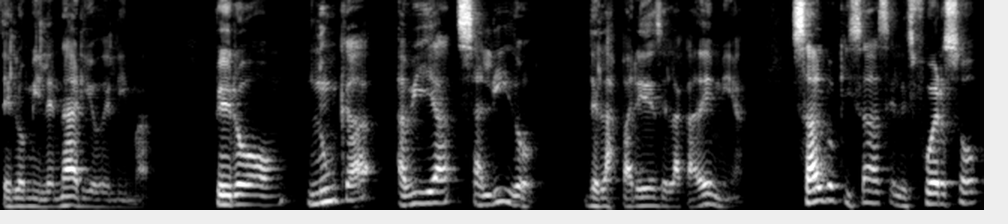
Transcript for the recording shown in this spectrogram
de lo milenario de Lima pero nunca había salido de las paredes de la academia, salvo quizás el esfuerzo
